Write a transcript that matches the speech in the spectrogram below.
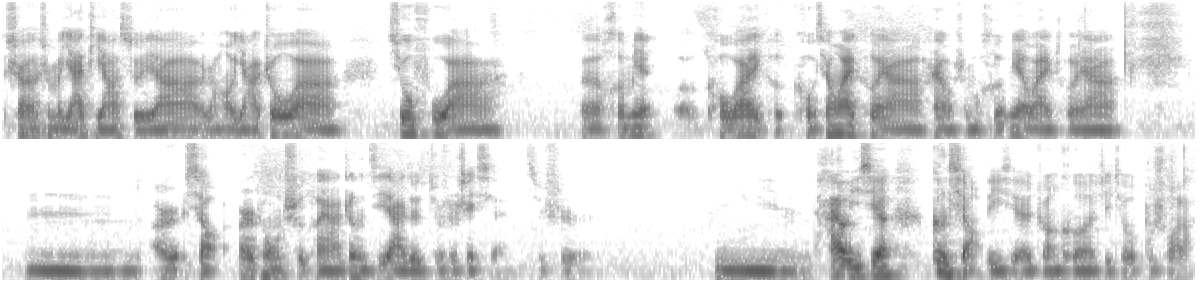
像什么牙体牙髓呀，然后牙周啊。修复啊，呃，颌面、口外科、口腔外科呀，还有什么颌面外科呀，嗯，儿小儿童齿科呀、正畸啊，就就是这些，就是，嗯，还有一些更小的一些专科，这就不说了，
